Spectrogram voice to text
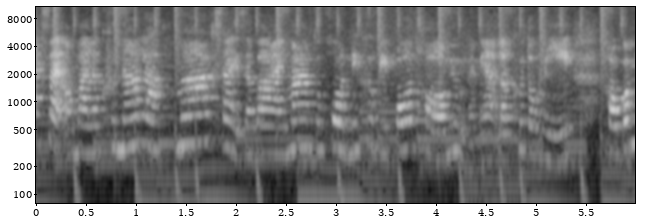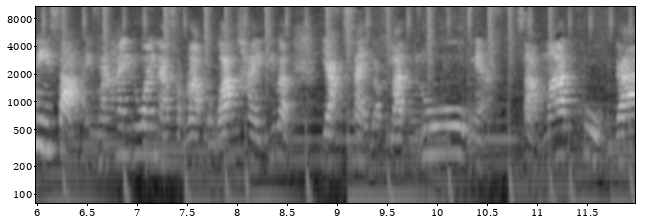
กใส่ออกมาแล้วคือน่ารักมากใส่สบายมากทุกคนนี่คือปิโป้ท้องอยู่นะเนี่ยแล้วคือตรงนี้เขาก็มีสายมาให้ด้วยนะสำหรับแบบว่าใครที่แบบอยากใส่แบบรัดลูกเนี่ย สามารถผูกได้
